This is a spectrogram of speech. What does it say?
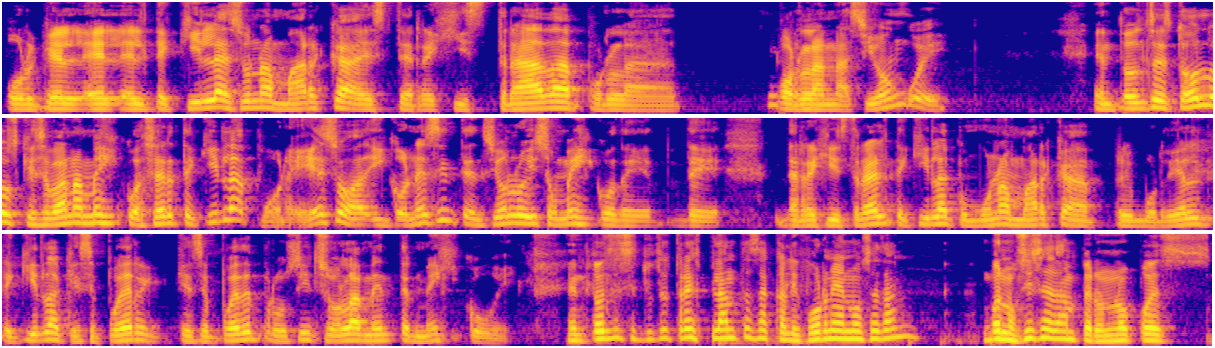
Porque el, el- el tequila es una marca este, registrada por la, por la nación, güey. Entonces, todos los que se van a México a hacer tequila, por eso, y con esa intención lo hizo México de, de- de registrar el tequila como una marca primordial, el tequila que se puede, que se puede producir solamente en México, güey. Entonces, si tú te traes plantas a California, ¿no se dan? Bueno, sí se dan, pero no puedes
